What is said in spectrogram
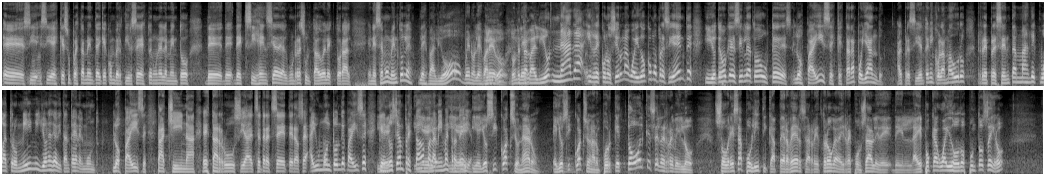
Eh, si, si, es que supuestamente hay que convertirse esto en un elemento de, de, exigencia de algún resultado electoral. En ese momento les, les valió, bueno, les valió, les valió nada y reconocieron a Guaidó como presidente. Y yo tengo que decirle a todos ustedes, los países que están apoyando al presidente Nicolás Maduro representan más de 4 mil millones de habitantes en el mundo los países. Está China, está Rusia, etcétera, etcétera. O sea, hay un montón de países que no se han prestado para la misma estrategia. Y, ellos sí coaccionaron. Ellos sí coaccionaron, porque todo el que se les reveló sobre esa política perversa, retrógrada, irresponsable de, de la época Guaidó 2.0,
